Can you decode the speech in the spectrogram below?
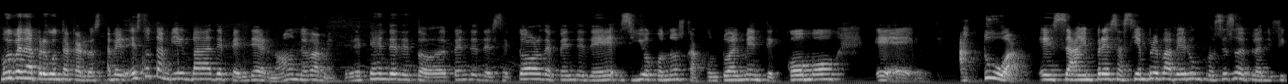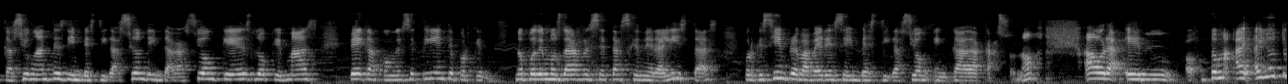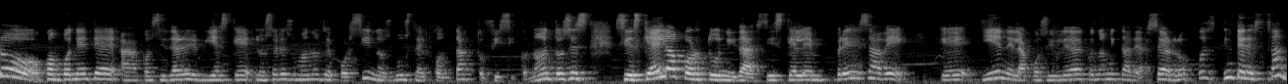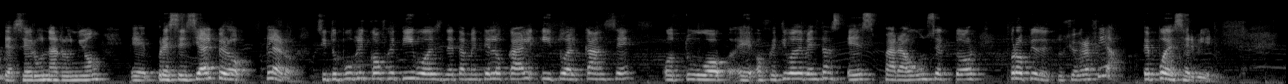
Muy buena pregunta, Carlos. A ver, esto también va a depender, ¿no? Nuevamente, depende de todo, depende del sector, depende de si yo conozca puntualmente cómo eh, actúa esa empresa, siempre va a haber un proceso de planificación antes de investigación, de indagación, qué es lo que más pega con ese cliente, porque no podemos dar recetas generalistas, porque siempre va a haber esa investigación en cada caso, ¿no? Ahora, em, toma, hay, hay, otro componente a considerar y es que los seres humanos de por sí nos gusta el contacto físico, ¿no? Entonces, si es que hay la oportunidad, si es que la empresa ve que tiene la posibilidad económica de hacerlo, pues interesante hacer una reunión eh, presencial, pero claro, si tu público objetivo es netamente local y tu alcance o tu eh, objetivo de ventas es para un sector propio de tu geografía, te puede servir.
